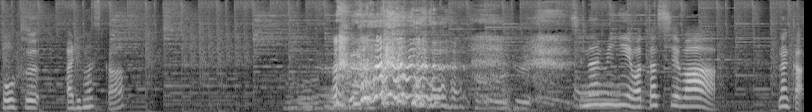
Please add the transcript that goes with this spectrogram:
抱負ありますか？ちなみに私はなんか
